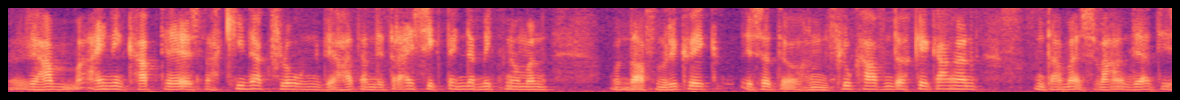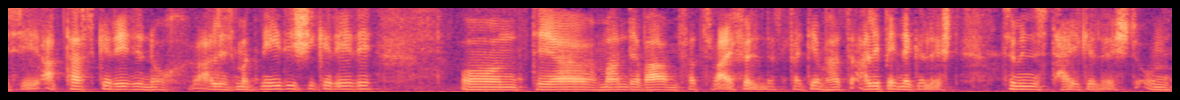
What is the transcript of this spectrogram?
Wir haben einen gehabt, der ist nach China geflogen, der hat dann die 30 Bänder mitgenommen und auf dem Rückweg ist er durch einen Flughafen durchgegangen und damals waren ja diese Abtastgeräte noch alles magnetische Geräte. Und der Mann, der war am Verzweifeln, bei dem hat es alle Bänder gelöscht, zumindest Teil gelöscht. Und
